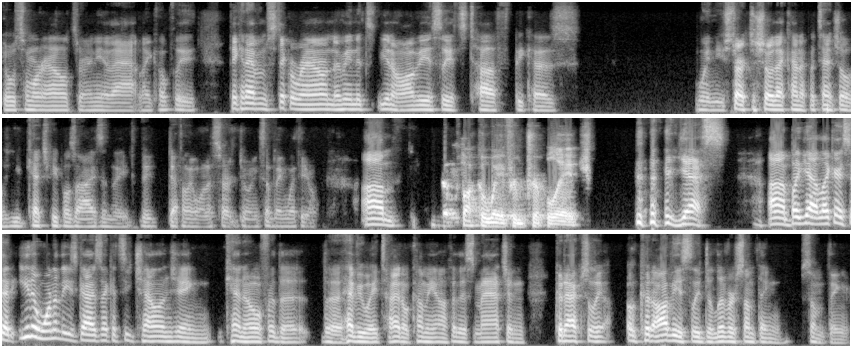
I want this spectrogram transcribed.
go somewhere else or any of that. Like, hopefully they can have him stick around. I mean, it's you know, obviously it's tough because when you start to show that kind of potential, you catch people's eyes, and they they definitely want to start doing something with you. Um, the fuck away from Triple H. yes. Uh, but yeah, like I said, either one of these guys I could see challenging Kenoh for the the heavyweight title coming off of this match, and could actually uh, could obviously deliver something something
